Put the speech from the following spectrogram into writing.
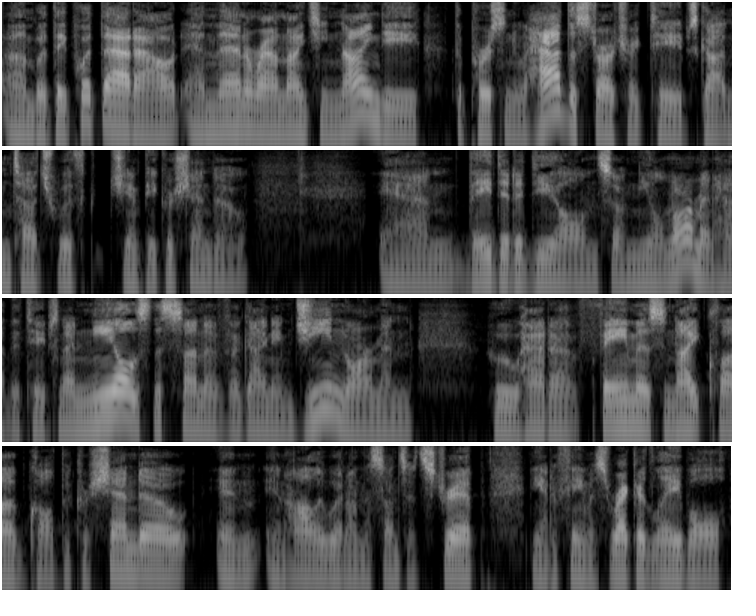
Um, but they put that out. And then around 1990, the person who had the Star Trek tapes got in touch with GNP Crescendo and they did a deal. And so Neil Norman had the tapes. Now, Neil is the son of a guy named Gene Norman who had a famous nightclub called the Crescendo in, in Hollywood on the Sunset Strip. He had a famous record label,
